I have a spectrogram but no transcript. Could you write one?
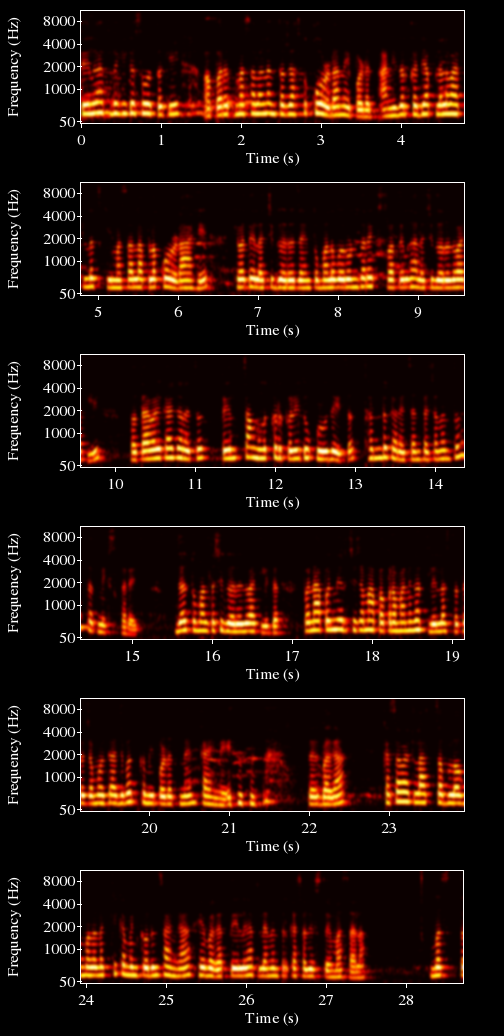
तेल घातलं की कसं होतं की परत मसाला नंतर जास्त कोरडा नाही पडत. आणि जर कधी आपल्याला वाटलंच की मसाला आपला कोरडा आहे किंवा तेलाची गरज आहे आणि तुम्हाला वरून जर एक्स्ट्रा तेल घालायची गरज वाटली तर त्यावेळी काय करायचं? तेल चांगलं कडकडीत उकळू द्यायचं थंड करायचं आणि त्याच्यानंतर त्यात मिक्स करायचं. जर तुम्हाला तशी गरज वाटली तर. पण आपण मिरचीच्या मापाप्रमाणे घातलेलं असतं त्याच्यामुळे ते अजिबात कमी पडत नाही आणि काही नाही. तर बघा कसा वाटला आजचा ब्लॉग मला नक्की कमेंट करून सांगा. हे बघा तेल घातल्यानंतर कसा दिसतोय मसाला. मस्त.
